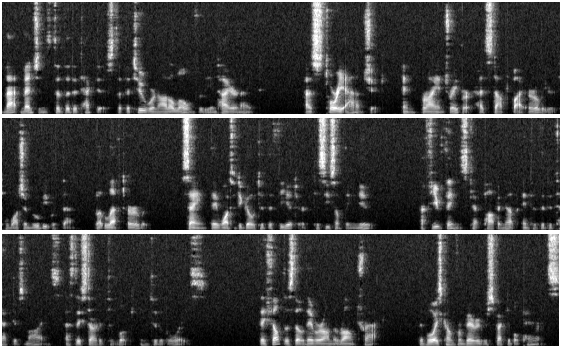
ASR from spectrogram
Matt mentions to the detectives that the two were not alone for the entire night, as Torey Adamcik and Brian Draper had stopped by earlier to watch a movie with them, but left early, saying they wanted to go to the theater to see something new. A few things kept popping up into the detectives' minds as they started to look into the boys. They felt as though they were on the wrong track. The boys come from very respectable parents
